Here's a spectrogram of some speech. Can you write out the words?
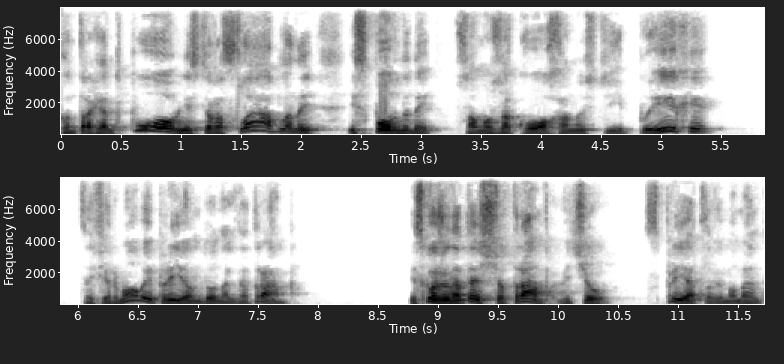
контрагент повністю розслаблений і сповнений самозакоханості і пихи, це фірмовий прийом Дональда Трампа. І схоже на те, що Трамп відчув сприятливий момент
